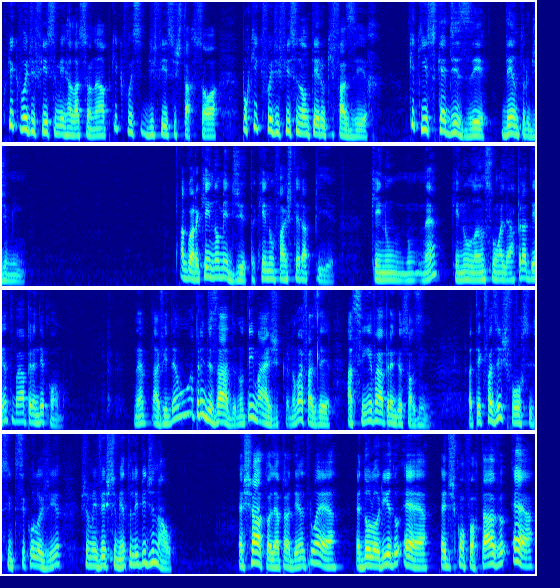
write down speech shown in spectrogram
Por que, que foi difícil me relacionar? Por que, que foi difícil estar só? Por que, que foi difícil não ter o que fazer? O que, que isso quer dizer dentro de mim? Agora, quem não medita, quem não faz terapia, quem não, não né? quem não lança um olhar para dentro, vai aprender como? Né? A vida é um aprendizado, não tem mágica, não vai fazer assim e vai aprender sozinho. Vai ter que fazer esforço. Isso em psicologia chama investimento libidinal. É chato olhar para dentro? É. É dolorido? É. É desconfortável? É.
